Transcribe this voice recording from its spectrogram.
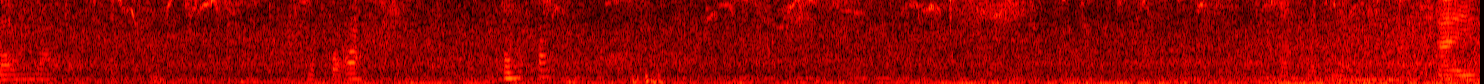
lala. Sa paa. Oh, ah. Lakad lang muna tayo.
